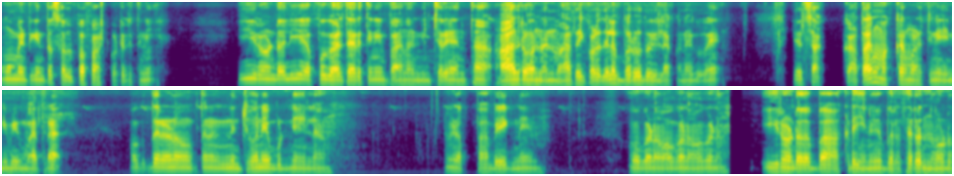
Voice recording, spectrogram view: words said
ಮೂಮೆಂಟ್ಗಿಂತ ಸ್ವಲ್ಪ ಫಾಸ್ಟ್ ಕೊಟ್ಟಿರ್ತೀನಿ. ಈ ರೌಂಡಲ್ಲಿ ಅಪ್ಪಗೆ ಹೇಳ್ತಾ ಇರ್ತೀನಿ, ಬಾ ನಾನು ನಿಂಚರೆ ಅಂತ. ಆದರೂ ನನ್ನ ಮಾತಾಡ್ಕೊಳ್ಳೋದಿಲ್ಲ ಬರೋದು ಇಲ್ಲ ಕೊನೆಗೂ. ಇಲ್ಲಿ ಸಖತ್ತಾಗಿ ಮಕ್ಕರ್ ಮಾಡ್ತೀನಿ, ನಿಮಗೆ ಮಾತ್ರ. ಹೋಗ್ತಾರೆ ಅಣ್ಣ ಹೋಗ್ತಾನೆ ನಿನ್ನ ಜೋನೇ ಬಿಡ್ನೇ ಇಲ್ಲ. ನೋಡಪ್ಪ ಬೇಗನೆ. ಹೋಗೋಣ ಹೋಗೋಣ ಹೋಗೋಣ. ಈ ರೌಂಡಲ್ಲೊಬ್ಬ ಆ ಕಡೆ ಏನೇ ಬರ್ತಾರೋ ನೋಡು,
